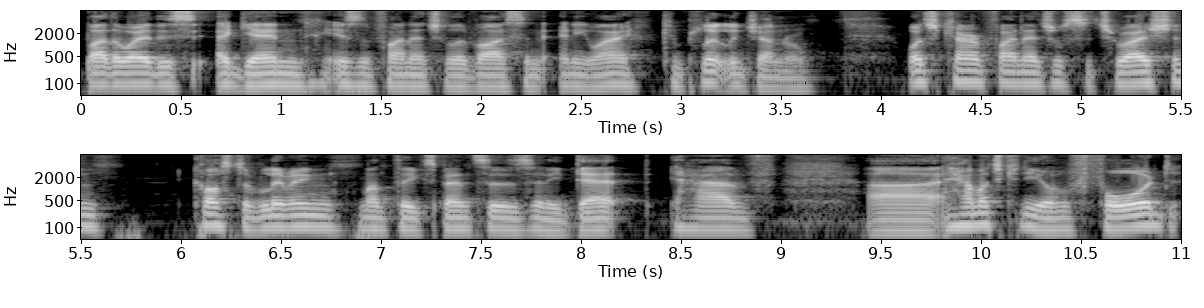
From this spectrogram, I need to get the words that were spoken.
By the way, this again isn't financial advice in any way, completely general. What's your current financial situation? Cost of living, monthly expenses, any debt you have? Uh, how much can you afford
